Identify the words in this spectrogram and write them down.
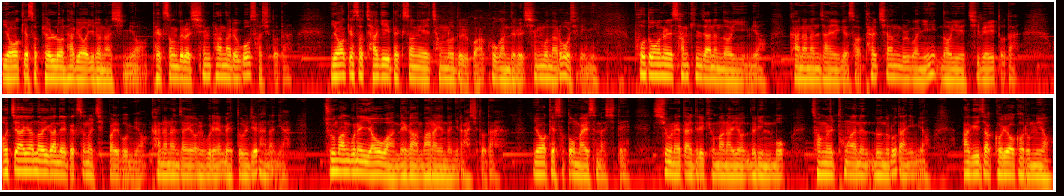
여호와께서 변론하려 일어나시며 백성들을 심판하려고 서시도다. 여호와께서 자기 백성의 장로들과 고관들을 신문하러 오시리니 포도원을 삼킨 자는 너희이며 가난한 자에게서 탈취한 물건이 너희의 집에 있도다. 어찌하여 너희가 내 백성을 짓밟으며 가난한 자의 얼굴에 맷돌질하느냐? 주만군의 여호와 내가 말하였느니라 하시도다. 여호와께서 또 말씀하시되 시온의 딸들이 교만하여 느린 목 정을 통하는 눈으로 다니며 아기작거려 걸으며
